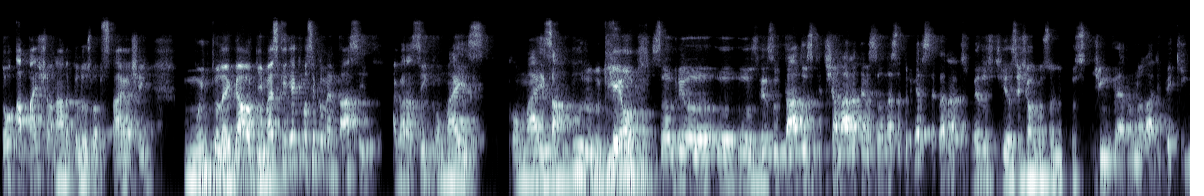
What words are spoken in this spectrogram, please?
tô apaixonado pelo slopestyle, achei muito legal, Gui, mas queria que você comentasse agora sim com mais com mais apuro do que eu sobre o, o, os resultados que te chamaram a atenção nessa primeira semana, nos primeiros dias de Jogos Olímpicos de Inverno lá de Pequim.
